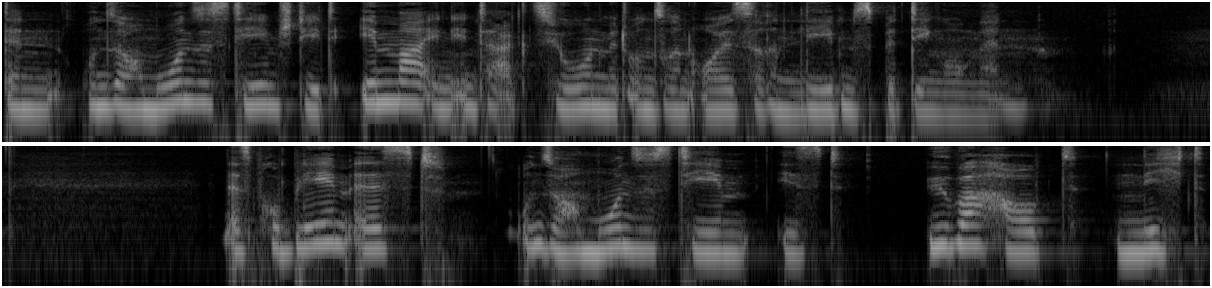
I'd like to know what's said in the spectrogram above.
Denn unser Hormonsystem steht immer in Interaktion mit unseren äußeren Lebensbedingungen. Das Problem ist, unser Hormonsystem ist überhaupt nicht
